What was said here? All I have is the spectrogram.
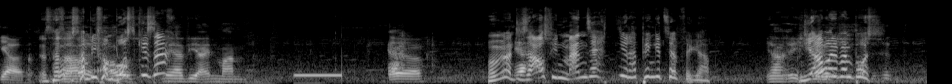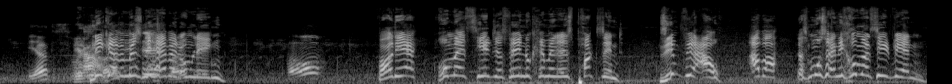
Das, heißt, das Sah haben die vom Bus gesagt? Mehr wie ein Mann. Ja. Moment, die sah aus wie ein Mann, sagten sie, und hat pinke Zöpfe gehabt. Ja, Und richtig. die arbeitet beim Bus. Ja, das war. Ja. Nicker, wir müssen den Herbert umlegen. Warum? Weil der rumerzählt, dass wir nur kriminelles Pack sind. Sind wir auch. Aber das muss ja nicht rumerzählt werden.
